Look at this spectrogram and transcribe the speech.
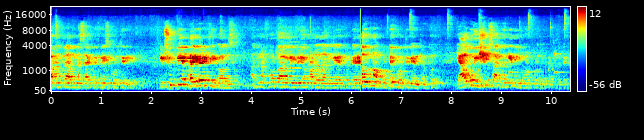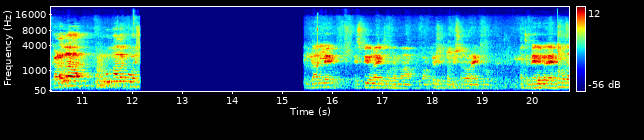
ಆನಂತರ ಅದನ್ನ ಸ್ಯಾಕ್ರಿಫೈಸ್ ಕೊಡ್ತೀರಿ. It should be a private thing also ಅದನ್ನ ಫೋಟೋ ಆಗಲಿ ವಿಡಿಯೋ ಮಾಡೋದಾಗಲಿ ಅಥವಾ ಬೇರೆ ನಾವು ಕೊಟ್ಟೆ ಕೊಡ್ತೀವಿ ಅಂತದ್ದು, ಯಾವುದೂ ಇಶ್ಯೂಸ್ ಆಗದಂಗೆ ನೀವು ನೋಡ್ಕೊಳ್ಬೇಕಾಗ್ತದೆ ಕಳೆದ ಮೂರ್ನಾಲ್ಕು ವರ್ಷ ಈಗಾಗಲೇ ಎಸ್ ಪಿ ಅವರಾಯಿತು, ನಮ್ಮ ಕಾರ್ಪೊರೇಷನ್ ಕಮಿಷನರ್ ಅವರಾಯಿತು ಮತ್ತೆ ಬೇರೆ ಬೇರೆ ಕುಟುಂಬದ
